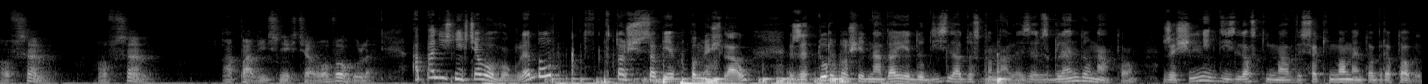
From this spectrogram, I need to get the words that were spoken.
Owszem, owszem. A palić nie chciało w ogóle. A palić nie chciało w ogóle, bo ktoś sobie pomyślał, że turbo się nadaje do diesla doskonale ze względu na to, że silnik dieslowski ma wysoki moment obrotowy.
